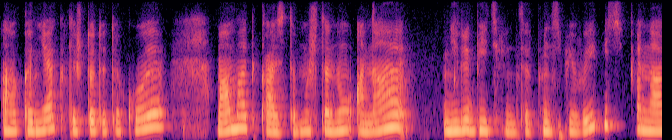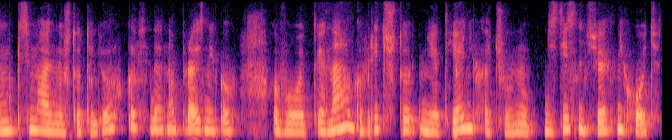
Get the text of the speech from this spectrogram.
а коньяк или что-то такое. Мама отказывает, потому что, ну, она не любительница, в принципе, выпить. Она максимально что-то легкое всегда на праздниках. Вот. И она говорит, что нет, я не хочу. Ну, действительно, человек не хочет.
